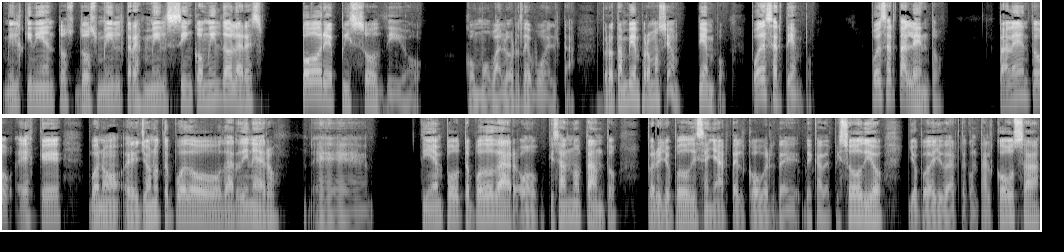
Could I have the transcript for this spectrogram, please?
mil quinientos, dos mil, tres mil, cinco mil dólares por episodio como valor de vuelta. Pero también promoción, tiempo. Puede ser tiempo. Puede ser talento. Talento es que, bueno, eh, yo no te puedo dar dinero, eh, tiempo te puedo dar, o quizás no tanto, pero yo puedo diseñarte el cover de, de, cada episodio, yo puedo ayudarte con tal cosa,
